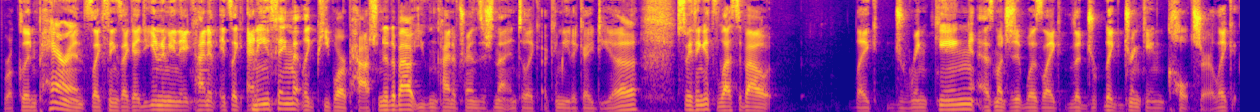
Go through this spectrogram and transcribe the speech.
Brooklyn parents, like things like you know what I mean. It kind of it's like anything that like people are passionate about. You can kind of transition that into like a comedic idea. So I think it's less about like drinking as much as it was like the like drinking culture. Like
